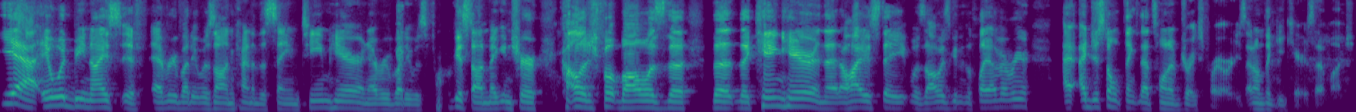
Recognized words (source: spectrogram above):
yeah, it would be nice if everybody was on kind of the same team here and everybody was focused on making sure college football was the the the king here and that Ohio State was always getting the playoff every year. I, I just don't think that's one of Drake's priorities. I don't think he cares that much.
